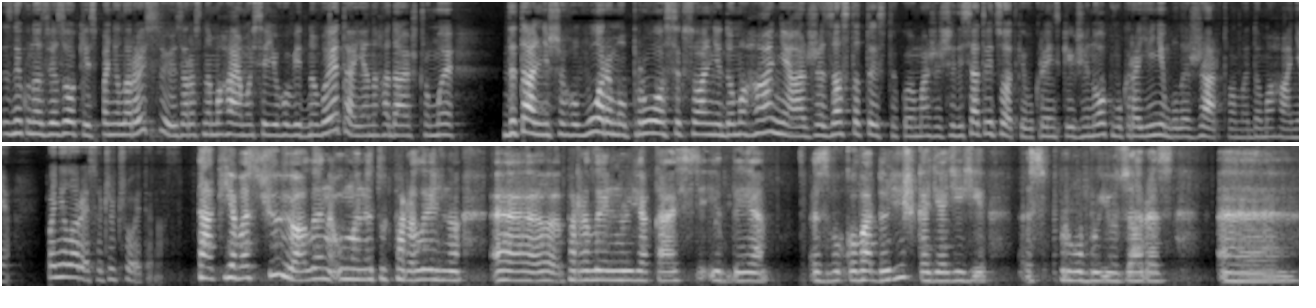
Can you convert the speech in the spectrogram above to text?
Зник у нас зв'язок із пані Ларисою. Зараз намагаємося його відновити. А я нагадаю, що ми детальніше говоримо про сексуальні домагання, адже за статистикою майже 60% українських жінок в Україні були жертвами домагання. Пані Ларисо, чи чуєте нас? Так, я вас чую, але у мене тут паралельно, е, паралельно якась іде звукова доріжка. Я її спробую зараз е,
